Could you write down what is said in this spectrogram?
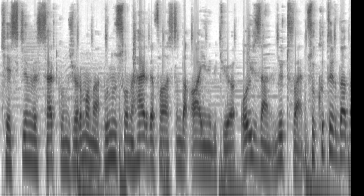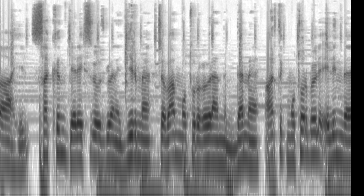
keskin ve sert konuşuyorum ama bunun sonu her defasında aynı bitiyor. O yüzden lütfen scooter'da dahil sakın gereksiz özgüvene girme. İşte ben motoru öğrendim deme. Artık motor böyle elinde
